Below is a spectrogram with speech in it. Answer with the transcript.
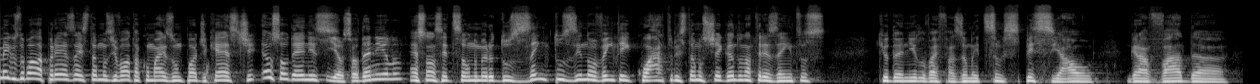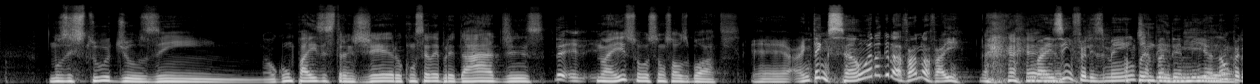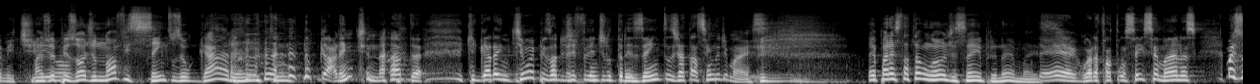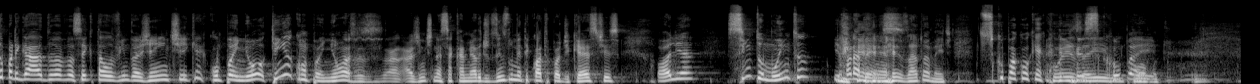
Amigos do Bola Presa, estamos de volta com mais um podcast. Eu sou o Denis. E eu sou o Danilo. Essa é a nossa edição número 294. Estamos chegando na 300, que o Danilo vai fazer uma edição especial gravada nos estúdios em algum país estrangeiro, com celebridades. Não é isso ou são só os boatos? É, a intenção era gravar no Havaí. mas infelizmente a pandemia, a pandemia, não permitiu. Mas o episódio 900 eu garanto. não garante nada. Que garantir um episódio diferente no 300 já tá sendo demais. É, parece que tá tão longe sempre, né? Mas... É, agora faltam seis semanas. Mas obrigado a você que está ouvindo a gente, que acompanhou. Quem acompanhou a, a gente nessa caminhada de 294 podcasts, olha, sinto muito e parabéns. é, exatamente. Desculpa qualquer coisa aí. Desculpa aí.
